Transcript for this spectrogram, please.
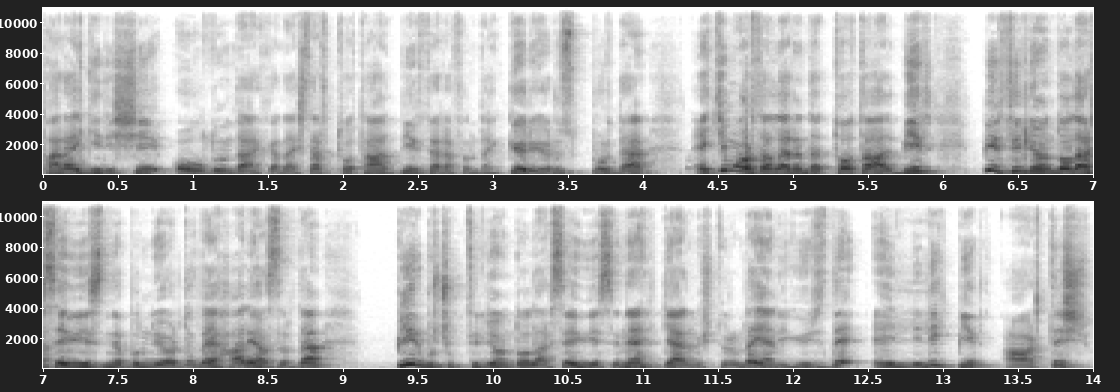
para girişi olduğunda arkadaşlar total bir tarafında görüyoruz. Burada Ekim ortalarında total bir 1 trilyon dolar seviyesinde bulunuyordu ve hali hazırda 1,5 trilyon dolar seviyesine gelmiş durumda. Yani %50'lik bir artış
